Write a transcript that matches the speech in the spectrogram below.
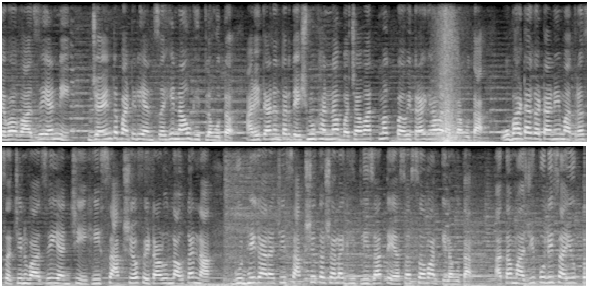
तेव्हा वाझे यांनी जयंत पाटील यांचंही नाव घेतलं होतं. आणि त्यानंतर देशमुखांना बचावात्मक पवित्रा घ्यावा लागला होता. उभाटा गटाने मात्र सचिन वाझे यांची ही साक्ष फेटाळून लावताना गुन्हेगाराची साक्ष कशाला घेतली जाते असा सवाल केला होता. आता माजी पोलीस आयुक्त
